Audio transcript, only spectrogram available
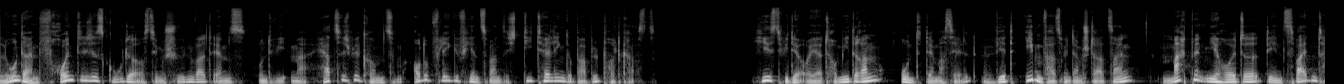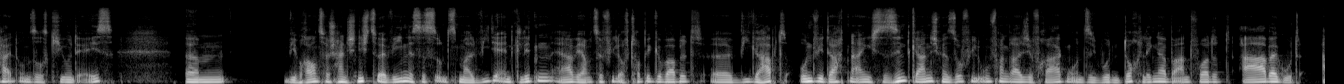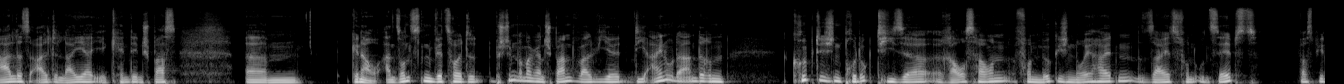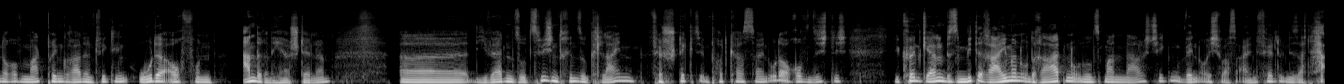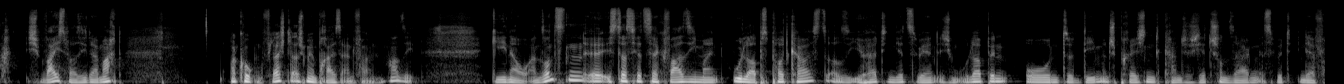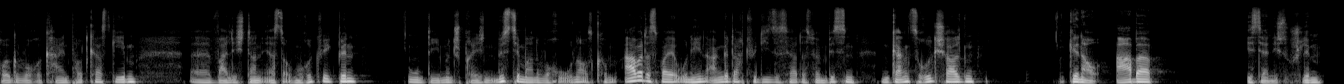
Hallo und ein freundliches Gute aus dem schönen Wald Ems und wie immer herzlich willkommen zum Autopflege24 Detailing Gebubble Podcast. Hier ist wieder euer Tommy dran und der Marcel wird ebenfalls mit am Start sein. Macht mit mir heute den zweiten Teil unseres QAs. Ähm, wir brauchen es wahrscheinlich nicht zu erwähnen, es ist uns mal wieder entglitten. Ja, wir haben zu viel auf Topic gebabbelt, äh, wie gehabt. Und wir dachten eigentlich, es sind gar nicht mehr so viele umfangreiche Fragen und sie wurden doch länger beantwortet. Aber gut, alles alte Leier, ihr kennt den Spaß. Ähm, genau, ansonsten wird es heute bestimmt nochmal ganz spannend, weil wir die ein oder anderen kryptischen Produktteaser raushauen von möglichen Neuheiten, sei es von uns selbst, was wir noch auf den Markt bringen, gerade entwickeln, oder auch von anderen Herstellern. Äh, die werden so zwischendrin so klein versteckt im Podcast sein oder auch offensichtlich. Ihr könnt gerne ein bisschen mitreimen und raten und uns mal eine Nachricht schicken, wenn euch was einfällt und ihr sagt, ha, ich weiß, was ihr da macht. Mal gucken, vielleicht lasse ich mir einen Preis einfallen. Mal sehen. Genau. Ansonsten äh, ist das jetzt ja quasi mein Urlaubspodcast. Also ihr hört ihn jetzt, während ich im Urlaub bin. Und äh, dementsprechend kann ich euch jetzt schon sagen, es wird in der Folgewoche keinen Podcast geben, äh, weil ich dann erst auf dem Rückweg bin. Und dementsprechend müsst ihr mal eine Woche ohne auskommen. Aber das war ja ohnehin angedacht für dieses Jahr, dass wir ein bisschen einen Gang zurückschalten. Genau. Aber ist ja nicht so schlimm.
